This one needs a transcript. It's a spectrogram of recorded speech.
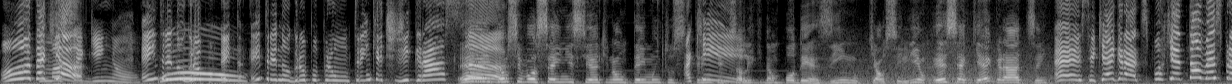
Oh, tá aqui, ó. morceguinho. Entre no grupo. Eita, entre no grupo pra um trinket de graça. É, então se você é iniciante e não tem muitos Aqui. trinkets ali que dão um poderzinho, que auxiliam, esse aqui é grátis, hein? É, esse aqui é grátis, porque talvez pra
